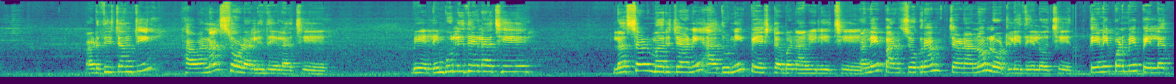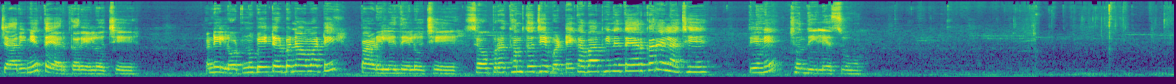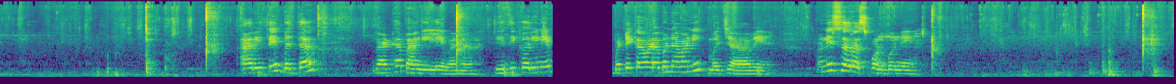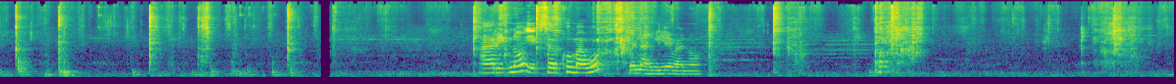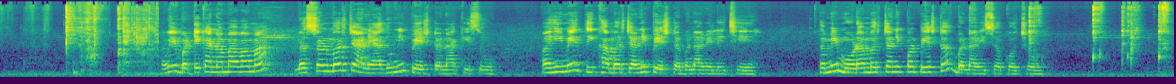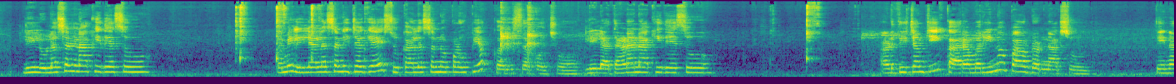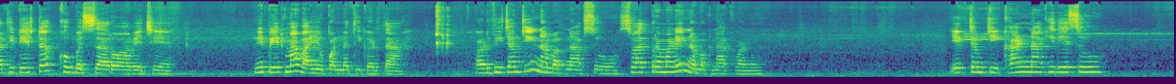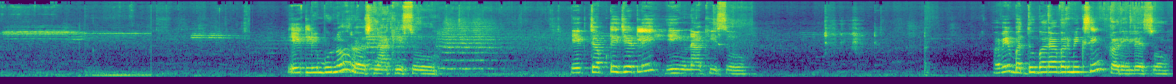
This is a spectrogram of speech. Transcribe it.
અડધી ચમચી ખાવાના સોડા લીધેલા છે. બે લીંબુ લીધેલા છે. લસણ મરચાંની આદુની પેસ્ટ બનાવેલી છે અને પાંચસો ગ્રામ ચણાનો લોટ લીધેલો છે. તેને પણ મેં પહેલાં જ ચારીને તૈયાર કરેલો છે. અને લોટનું બેટર બનાવવા માટે પાણી લીધેલું છે. સૌ પ્રથમ તો જે બટેકા બાફીને તૈયાર કરેલા છે, તેને છૂંદી લેશું. આ રીતે બધા ગાંઠા ભાંગી લેવાના, જેથી કરીને બટેકાવડા બનાવવાની મજા આવે અને સરસ પણ બને. આ રીતનો એક સરખો માવો બનાવી લેવાનો. હવે બટેકાના માવામાં લસણ, મરચાં અને આદુની પેસ્ટ નાખીશું. અહીં મેં તીખા મરચાંની પેસ્ટ બનાવેલી છે. તમે મોડા મરચાંની પણ પેસ્ટ બનાવી શકો છો. લીલું લસણ નાખી દેશું. તમે લીલા લસણની જગ્યાએ સૂકા લસણનો પણ ઉપયોગ કરી શકો છો. લીલા ધાણા નાખી દેશું. અડધી ચમચી કારા મરીનો પાવડર નાખશું. તેનાથી ટેસ્ટ ખૂબ જ સારો આવે છે. ને પેટમાં વાયુ પણ નથી કરતા. અડધી ચમચી નમક નાખશું. સ્વાદ પ્રમાણે નમક નાખવાનું. એક ચમચી ખાંડ નાખી દેશું. એક લીંબુનો રસ નાખીશું. એક ચપટી જેટલી હિંગ નાખીશું. હવે બધું બરાબર મિક્સિંગ કરી લેશું.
